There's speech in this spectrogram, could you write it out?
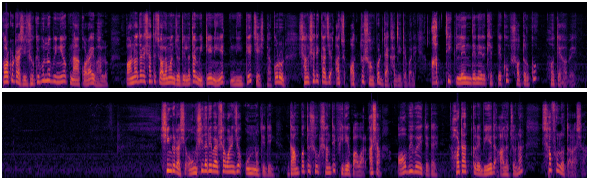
কর্কট রাশি, ঝুঁকিপূর্ণ বিনিয়োগ না করাই ভালো। পাওনাদারের সাথে চলমান জটিলতা মিটিয়ে নিয়ে, নিতে চেষ্টা করুন। সাংসারিক কাজে আজ অর্থ সংকট দেখা দিতে পারে। আর্থিক লেনদেনের ক্ষেত্রে খুব সতর্ক হতে হবে। সিংহ রাশি অংশীদারি ব্যবসা বাণিজ্য উন্নতি দিন। দাম্পত্য সুখ শান্তি ফিরে পাওয়ার আশা। অবিবাহিতদের হঠাৎ করে বিয়ের আলোচনার সাফল্যতার আশা।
